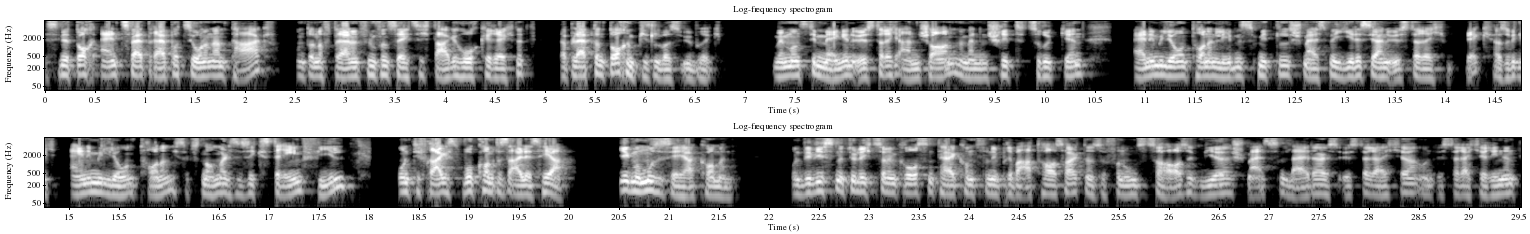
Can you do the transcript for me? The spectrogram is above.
Es sind ja doch ein, zwei, drei Portionen am Tag und dann auf 365 Tage hochgerechnet da bleibt dann doch ein bisschen was übrig. wenn wir uns die Menge in Österreich anschauen, wenn wir einen Schritt zurückgehen, eine Million Tonnen Lebensmittel schmeißen wir jedes Jahr in Österreich weg. Also wirklich eine Million Tonnen. Ich sage es nochmal, das ist extrem viel. Und die Frage ist, wo kommt das alles her? Irgendwo muss es ja herkommen. Und wir wissen natürlich, zu einem großen Teil kommt von den Privathaushalten, also von uns zu Hause. Wir schmeißen leider als Österreicher und Österreicherinnen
